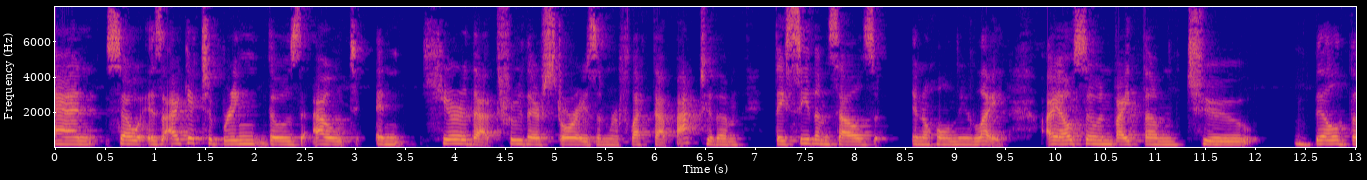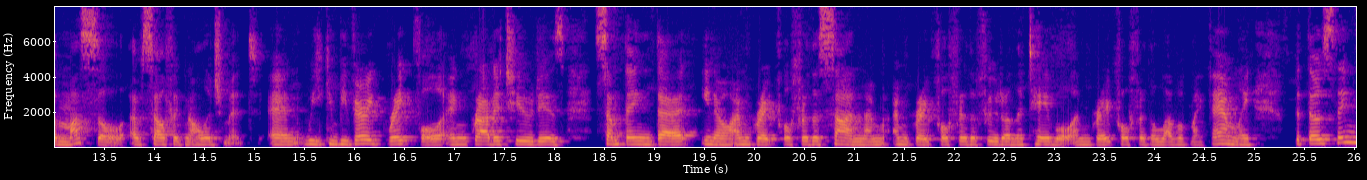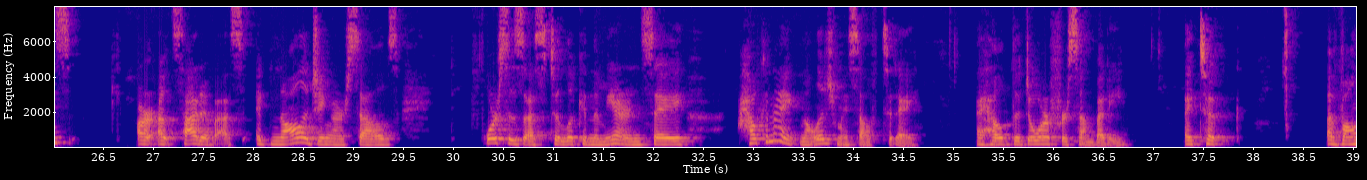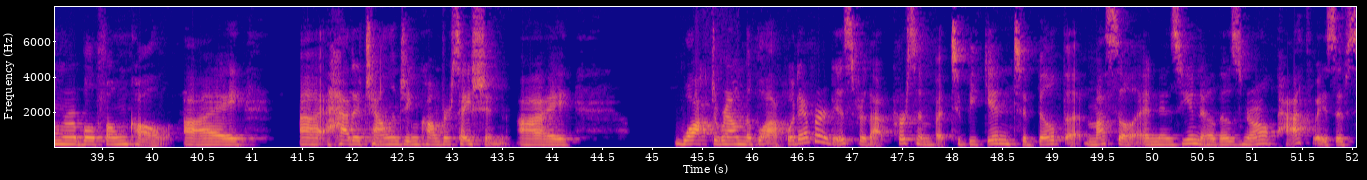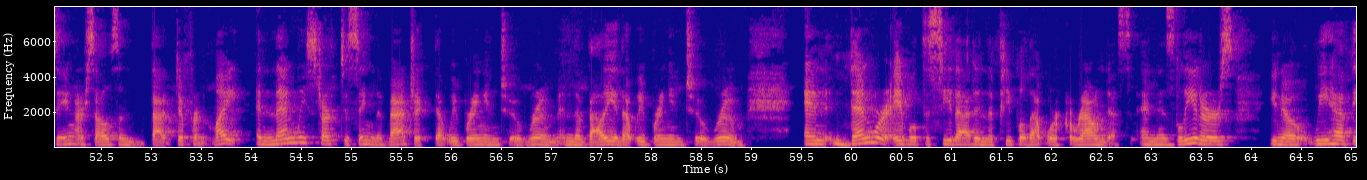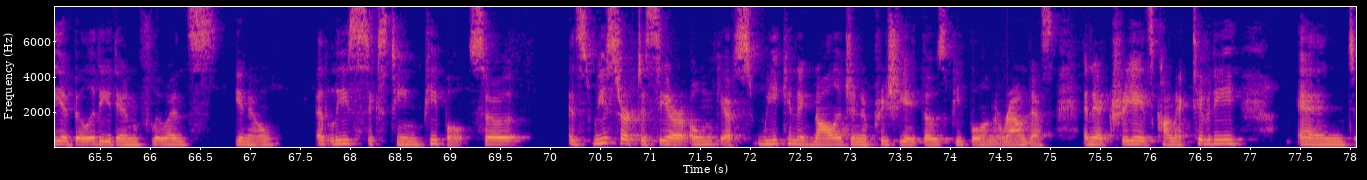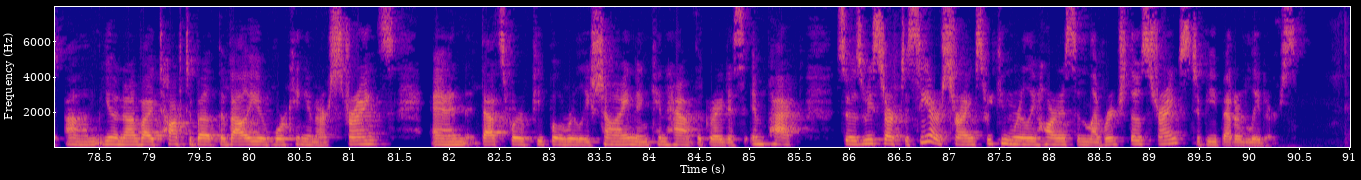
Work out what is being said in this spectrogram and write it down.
And so as I get to bring those out and hear that through their stories and reflect that back to them, they see themselves in a whole new light. I also invite them to build the muscle of self acknowledgement. And we can be very grateful. And gratitude is something that, you know, I'm grateful for the sun. I'm, I'm grateful for the food on the table. I'm grateful for the love of my family. But those things are outside of us. Acknowledging ourselves forces us to look in the mirror and say, how can I acknowledge myself today? I held the door for somebody. I took a vulnerable phone call. I uh, had a challenging conversation. I walked around the block, whatever it is for that person, but to begin to build the muscle. And as you know, those neural pathways of seeing ourselves in that different light. And then we start to sing the magic that we bring into a room and the value that we bring into a room. And then we're able to see that in the people that work around us. And as leaders, you know, we have the ability to influence, you know, at least 16 people. So as we start to see our own gifts, we can acknowledge and appreciate those people and around us. And it creates connectivity. And, um, you know, I talked about the value of working in our strengths. And that's where people really shine and can have the greatest impact. So as we start to see our strengths, we can really harness and leverage those strengths to be better leaders.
